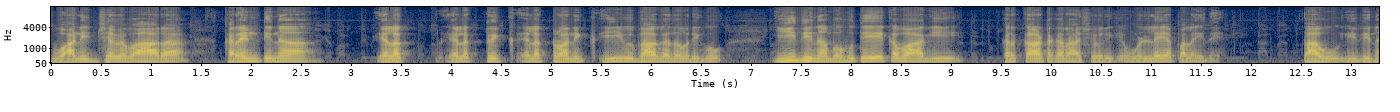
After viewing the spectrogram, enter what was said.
ವಾಣಿಜ್ಯ ವ್ಯವಹಾರ, ಕರೆಂಟಿನ ಎಲಕ್, ಎಲೆಕ್ಟ್ರಿಕ್, ಎಲೆಕ್ಟ್ರಾನಿಕ್ ಈ ವಿಭಾಗದವರಿಗೂ ಈ ದಿನ ಬಹುತೇಕವಾಗಿ ಕರ್ಕಾಟಕ ರಾಶಿಯವರಿಗೆ ಒಳ್ಳೆಯ ಫಲ ಇದೆ. ತಾವು ಈ ದಿನ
